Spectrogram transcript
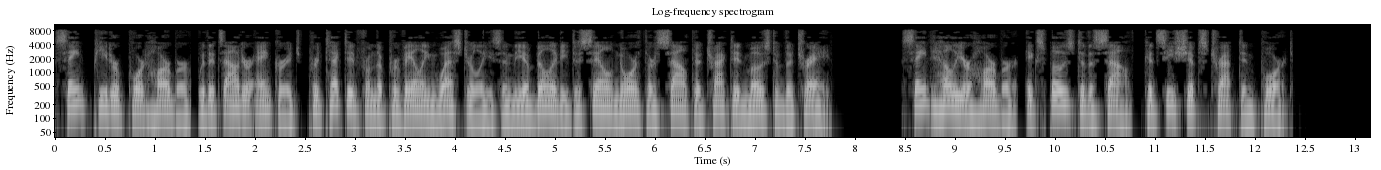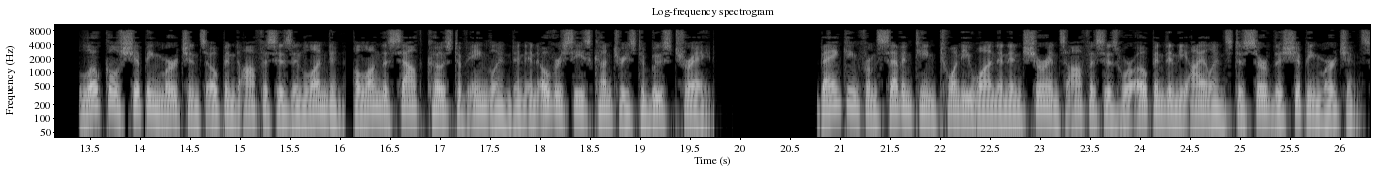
St. Peter Port Harbour, with its outer anchorage, protected from the prevailing westerlies and the ability to sail north or south attracted most of the trade. St. Helier Harbour, exposed to the south, could see ships trapped in port. Local shipping merchants opened offices in London, along the south coast of England and in overseas countries to boost trade. Banking from 1721 and insurance offices were opened in the islands to serve the shipping merchants.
